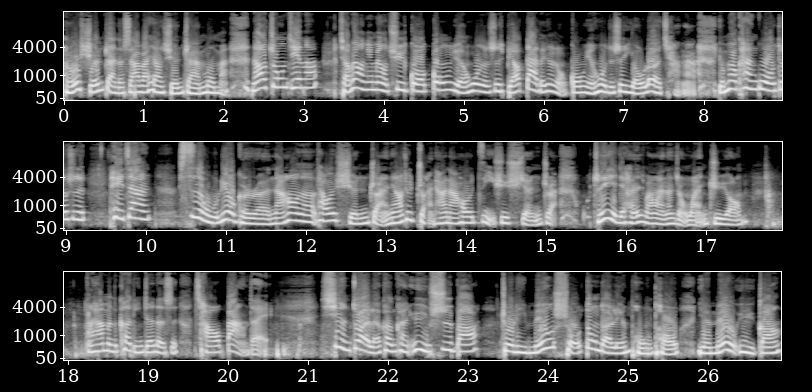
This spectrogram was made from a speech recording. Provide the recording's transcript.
很会旋转的沙发，像旋转木马。然后中间呢，小朋友，你有没有去过公园，或者是比较大的那种公园，或者是游乐场啊？有没有看过？就是可以站四五六个人，然后呢，它会旋转，你要去转它，然后自己去旋转。陈姐姐很喜欢玩那种玩具哦。那他们的客厅真的是超棒的诶。现在来看看浴室吧，这里没有手动的莲蓬头，也没有浴缸，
